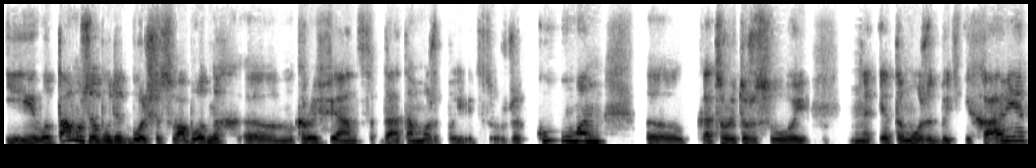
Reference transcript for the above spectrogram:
и вот там уже будет больше свободных э, корифианцев, да, там может появиться уже Куман, э, который тоже свой, это может быть и Хави,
